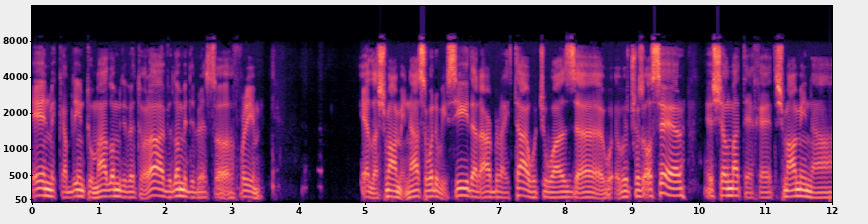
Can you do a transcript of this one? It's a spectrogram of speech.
אין מקבלים טומאה לא מדברי תורה ולא מדברי סופרים. אלא שמע מינה, so what do we see? That our braita, which was, uh, which was אוסר, is של מתכת, שמע מינה.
